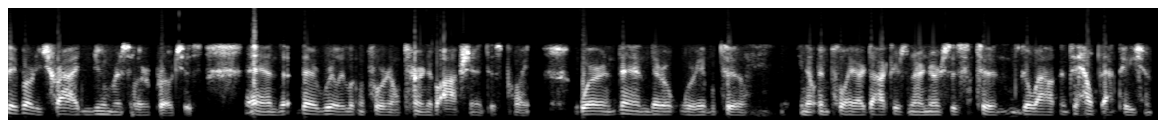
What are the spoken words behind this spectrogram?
they've already tried numerous other approaches, and they're really looking for an alternative option at this point. Where then they're we're able to, you know, employ our doctors and our nurses to go out and to help that patient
